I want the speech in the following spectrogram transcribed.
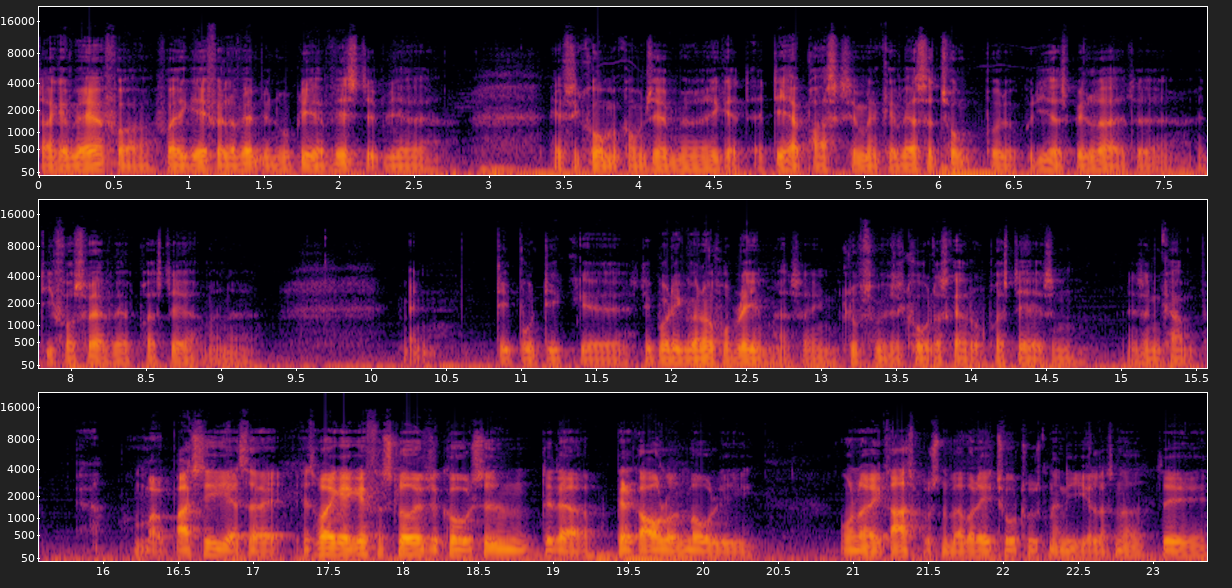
der kan være for, for AGF, eller hvem det nu bliver, hvis det bliver FCK, man kommer til at møde, ikke? At, at det her pres simpelthen kan være så tungt på, på de her spillere, at, øh, at de får svært ved at præstere. Men, øh, men det, burde ikke, det burde ikke være noget problem. Altså i en klub som FCK, der skal du præstere i sådan, i sådan en kamp. Ja, man må bare sige, altså, jeg tror ikke, at AGF har slået FCK siden det der Peter Gavlund mål i, under Erik Rasmussen, hvad var det, i 2009 eller sådan noget. Det,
